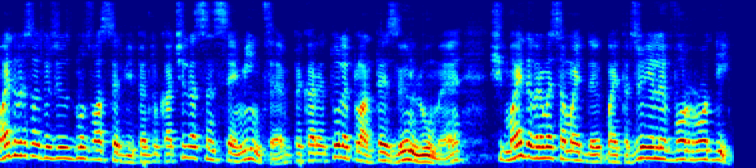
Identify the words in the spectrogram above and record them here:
mai devreme sau târziu nu-ți va servi, pentru că acelea sunt semințe pe care tu le plantezi în lume și mai devreme sau mai, de, mai târziu ele vor rodi.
